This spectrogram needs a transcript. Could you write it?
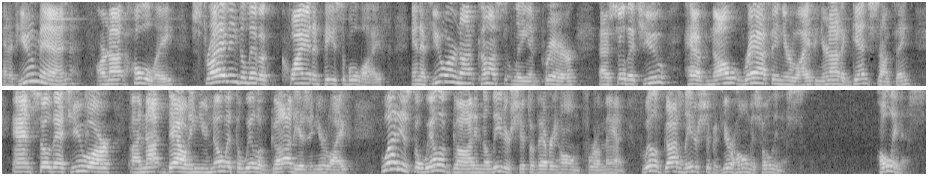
And if you men are not holy, striving to live a quiet and peaceable life, and if you are not constantly in prayer, as so that you have no wrath in your life and you're not against something, and so that you are uh, not doubting, you know what the will of God is in your life. What is the will of God in the leadership of every home for a man? The will of God in leadership of your home is holiness. Holiness.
